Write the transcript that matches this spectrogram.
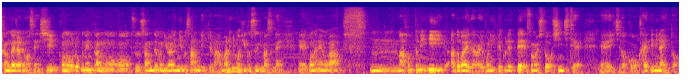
考えられませんしこの6年間の通算でも2割2分3厘っていうのはあまりにも低すぎますね、えー、この辺はうんまあ本当にいいアドバイザーが横にいてくれてその人を信じて、えー、一度こう変えてみないと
